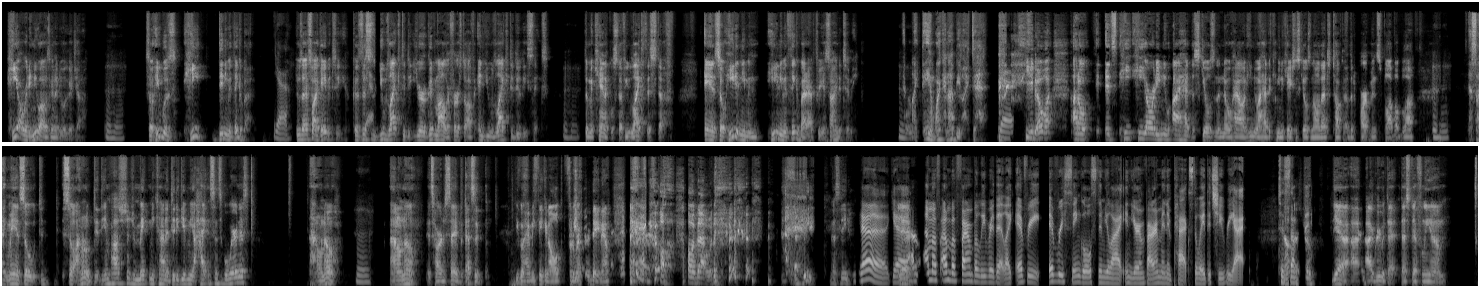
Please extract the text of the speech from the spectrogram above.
he already knew I was going to do a good job. Mm-hmm. So he was he didn't even think about it. Yeah, he was. That's why I gave it to you because this yeah. is you like to. do You're a good modeler first off, and you like to do these things, mm-hmm. the mechanical stuff. You like this stuff, and so he didn't even he didn't even think about it after he assigned it to me. Mm-hmm. like, damn, why can't I be like that? Yeah. you know what? I don't it's he he already knew I had the skills and the know-how and he knew I had the communication skills and all that to talk to other departments, blah, blah, blah. Mm-hmm. It's like, man, so did, so I don't know, did the imposter syndrome make me kind of did it give me a heightened sense of awareness? I don't know. Mm. I don't know. It's hard to say, but that's a you're gonna have me thinking all for the rest of the day now. oh, oh, that one. That's deep. Yeah, yeah. yeah. I'm, a I'm a firm believer that like every every single stimuli in your environment impacts the way that you react to no, something. That's true. Yeah, I, I agree with that. That's definitely um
